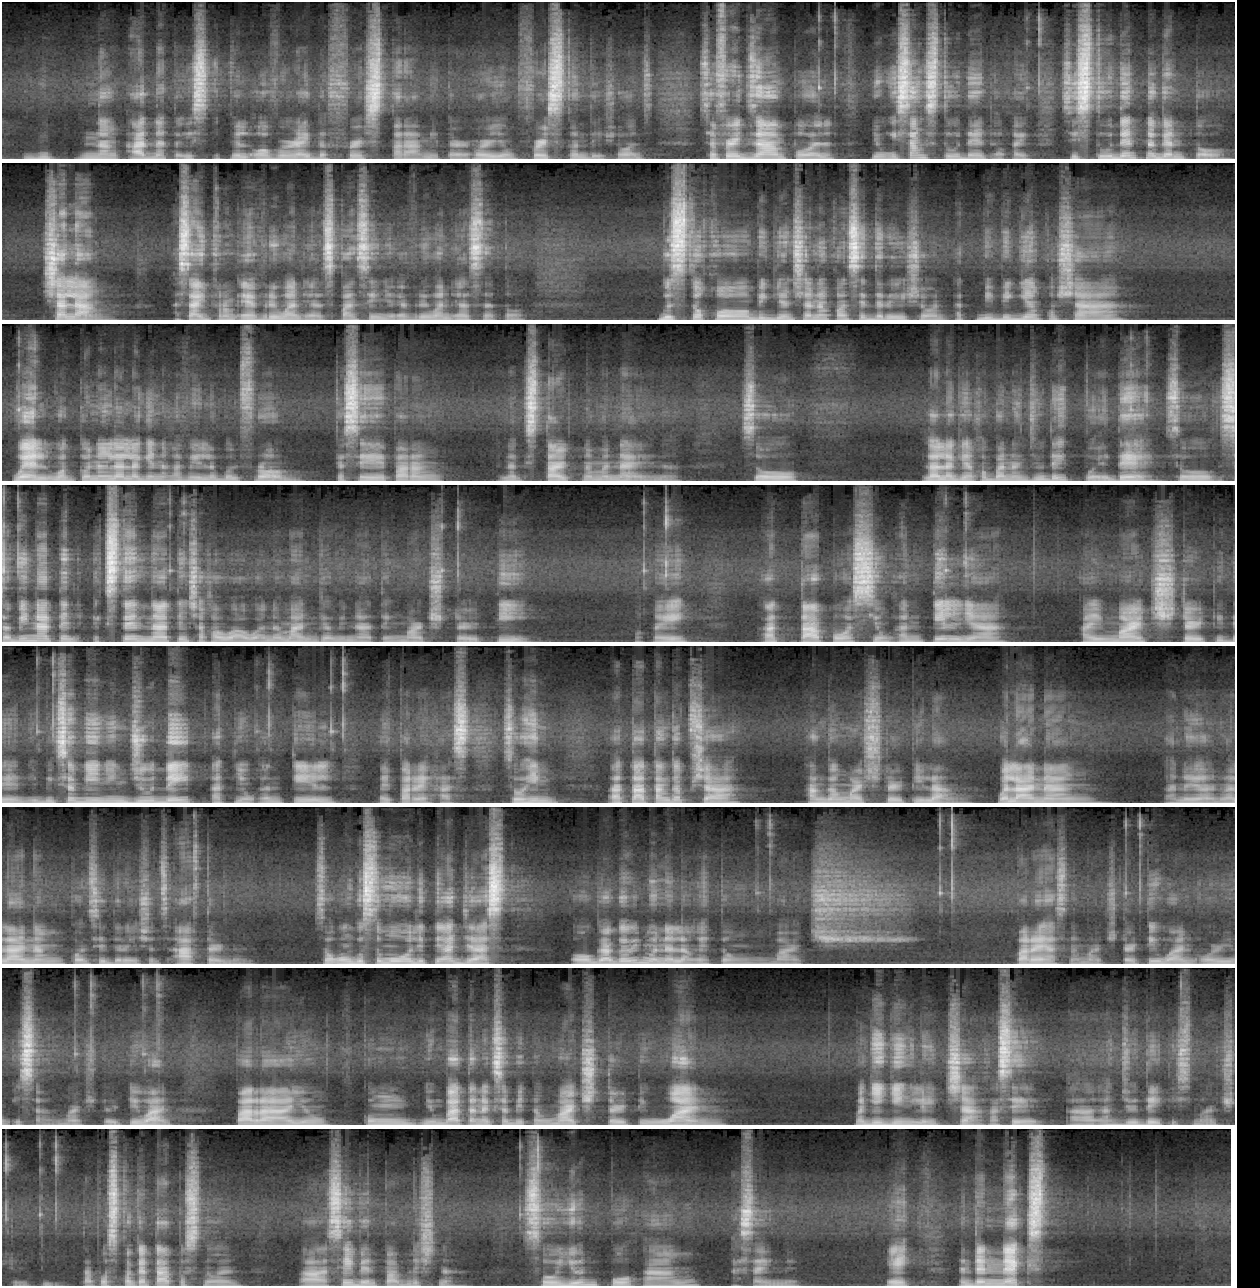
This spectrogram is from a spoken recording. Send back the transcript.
ng add na to is it will override the first parameter or yung first conditions. So, for example, yung isang student, okay, si student na ganito, siya lang, aside from everyone else, pansin nyo, everyone else na to, gusto ko bigyan siya ng consideration at bibigyan ko siya, well, wag ko nang lalagyan ng available from. Kasi parang nag-start naman na eh. No? So, lalagyan ko ba ng due date? Pwede. So, sabihin natin, extend natin siya kawawa naman. Gawin natin March 30. Okay? At tapos, yung until niya ay March 30 din. Ibig sabihin, yung due date at yung until ay parehas. So, him, uh, tatanggap siya hanggang March 30 lang. Wala nang, ano yan, wala nang considerations after nun. So, kung gusto mo ulit i-adjust, o gagawin mo na lang itong March, parehas na March 31 or yung isa March 31. Para yung, kung yung bata nagsabit ng March 31, magiging late siya kasi uh, ang due date is March 30. Tapos pagkatapos noon, uh, save and publish na. So yun po ang assignment. Okay? And then next,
